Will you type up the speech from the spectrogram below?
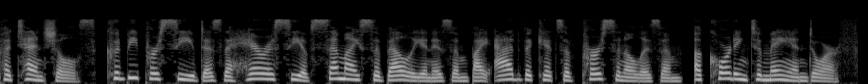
potentials could be perceived as the heresy of semi-Sabellianism by advocates of personalism, according to Meyendorff.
